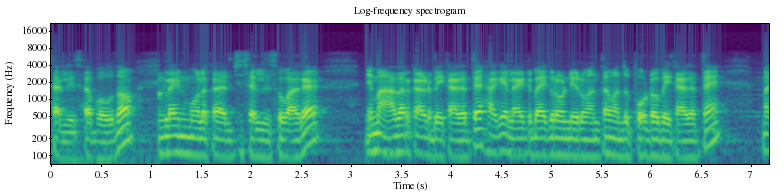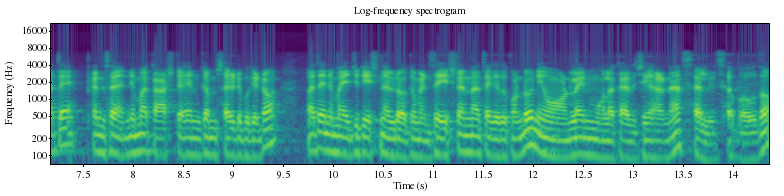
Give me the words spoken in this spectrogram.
ಸಲ್ಲಿಸಬಹುದು. ಆನ್ಲೈನ್ ಮೂಲಕ ಅರ್ಜಿ ಸಲ್ಲಿಸುವಾಗ ನಿಮ್ಮ ಆಧಾರ್ ಕಾರ್ಡ್ ಬೇಕಾಗುತ್ತೆ. ಹಾಗೆ ಲೈಟ್ ಬ್ಯಾಕ್ಗ್ರೌಂಡ್ ಇರುವಂಥ ಒಂದು ಫೋಟೋ ಬೇಕಾಗುತ್ತೆ. ಮತ್ತು ಫ್ರೆಂಡ್ಸ್ ನಿಮ್ಮ ಕಾಸ್ಟ್ ಇನ್ಕಮ್ ಸರ್ಟಿಫಿಕೇಟು ಮತ್ತು ನಿಮ್ಮ ಎಜುಕೇಷನಲ್ ಡಾಕ್ಯುಮೆಂಟ್ಸ್ ಇಷ್ಟನ್ನು ತೆಗೆದುಕೊಂಡು ನೀವು ಆನ್ಲೈನ್ ಮೂಲಕ ಅರ್ಜಿಗಳನ್ನು ಸಲ್ಲಿಸಬಹುದು.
